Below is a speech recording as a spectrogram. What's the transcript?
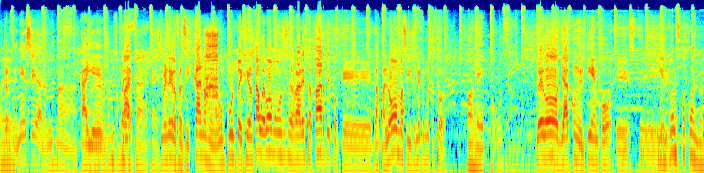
Ahí. pertenece a la misma calle municipalidad, normal. claro, la calle. Simplemente que los franciscanos en algún punto dijeron, está huevón, vamos a cerrar esta parte porque las palomas y se mete mucho choro. Joder, puta. Luego, ya con el tiempo, este. ¿Y el golf para cuándo?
